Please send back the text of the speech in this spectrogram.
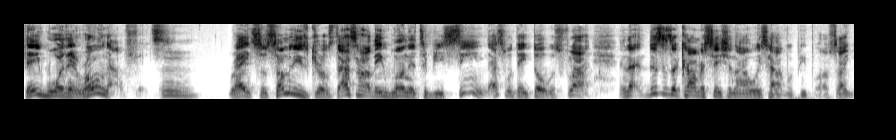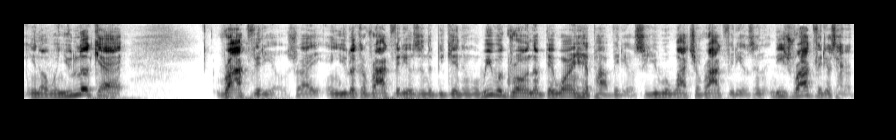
They wore their own outfits. Mm. Right, so some of these girls, that's how they wanted to be seen. That's what they thought was fly. And that, this is a conversation I always have with people. I was like, you know, when you look at rock videos, right? And you look at rock videos in the beginning. When we were growing up, they weren't hip hop videos. So you were watching rock videos. And these rock videos had a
